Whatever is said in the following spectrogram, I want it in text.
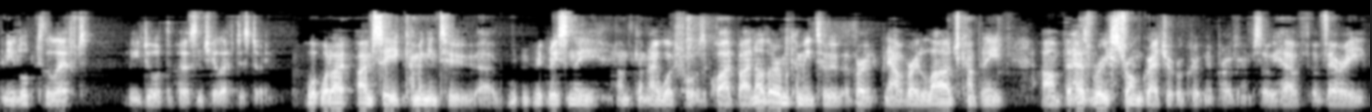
and you look to the left do what the person your left is doing. What, what I, seeing coming into uh, recently, um, the company I worked for was acquired by another. I'm coming to a very now a very large company um, that has very strong graduate recruitment programs. So we have a very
